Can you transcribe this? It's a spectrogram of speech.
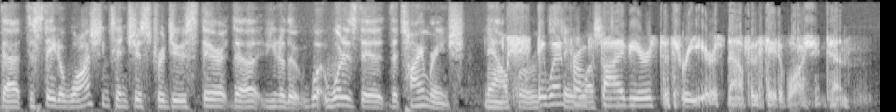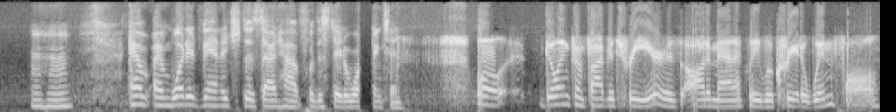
that the state of Washington just reduced their the you know the what, what is the the time range now for It went state of from five years to three years now for the state of Washington. Mm-hmm. And, and what advantage does that have for the state of Washington? Well, going from five to three years automatically will create a windfall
